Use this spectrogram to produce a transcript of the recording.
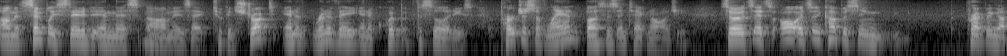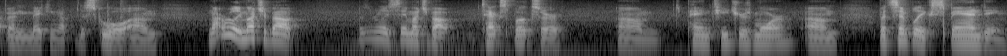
Um, it's simply stated in this um, is that to construct and renovate and equip facilities, purchase of land, buses, and technology. So it's it's all it's encompassing prepping up and making up the school. Um, not really much about doesn't really say much about textbooks or um, paying teachers more, um, but simply expanding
